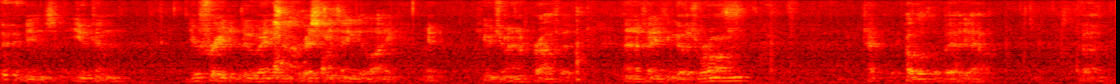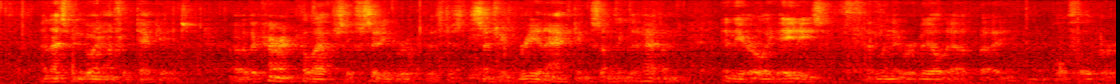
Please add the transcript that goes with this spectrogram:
It means you can, you're free to do any risky thing you like, huge amount of profit, and if anything goes wrong, the public will bail you out. Uh, and that's been going on for decades. Uh, the current collapse of Citigroup is just essentially reenacting something that happened in the early 80s uh, when they were bailed out by Paul Volcker,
